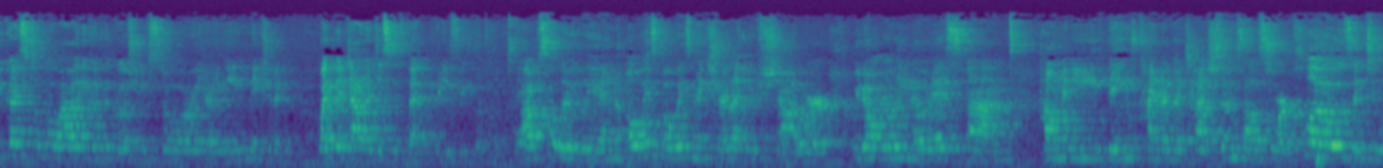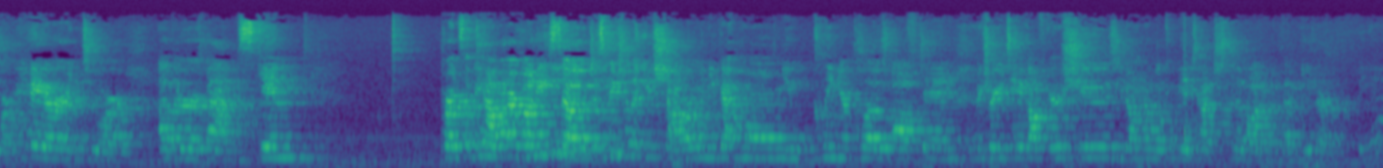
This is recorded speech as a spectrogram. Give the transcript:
You guys still go out, you go to the grocery store, you know what I mean? Make sure to wipe it down and disinfect pretty frequently. Absolutely, and always, always make sure that you shower. We don't really notice um, how many things kind of attach themselves to our clothes and to our hair and to our other um, skin parts that we have on our body. So just make sure that you shower when you get home. You clean your clothes often. Make sure you take off your shoes. You don't know what could be attached to the bottom of them either. But yeah,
